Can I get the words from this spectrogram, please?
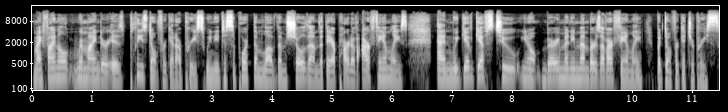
My final reminder is please don't forget our priests. We need to support them, love them, show them that they are part of our families. And we give gifts to, you know, very many members of our family, but don't forget your priests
